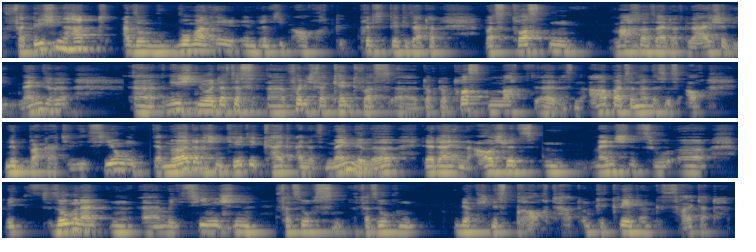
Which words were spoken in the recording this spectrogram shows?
verglichen hat, also wo man im Prinzip auch prinzipiell gesagt hat, was Drosten mache, sei das gleiche wie Mengele. Äh, nicht nur, dass das äh, völlig verkennt, was äh, Dr. Drosten macht, äh, das ist eine Arbeit, sondern es ist auch eine Bagatellisierung der mörderischen Tätigkeit eines Mengele, der da in Auschwitz Menschen zu äh, mit sogenannten äh, medizinischen Versuchs, Versuchen wirklich missbraucht hat und gequält und gefoltert hat.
